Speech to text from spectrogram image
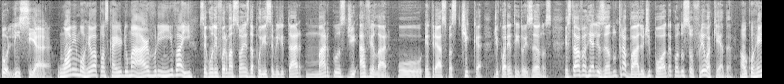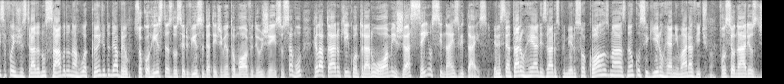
Polícia. Um homem morreu após cair de uma árvore em Ivaí. Segundo informações da Polícia Militar, Marcos de Avelar, o, entre aspas, Tica, de 42 anos, estava realizando um trabalho de poda quando sofreu a queda. A ocorrência foi registrada no sábado na rua Cândido de Abreu. Socorristas do Serviço de Atendimento Móvel de Urgência, o SAMU, relataram que encontraram o homem já sem os sinais vitais. Eles tentaram realizar os primeiros socorros, mas não conseguiram reanimar a vítima. Funcionários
